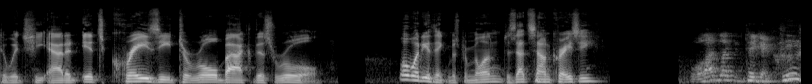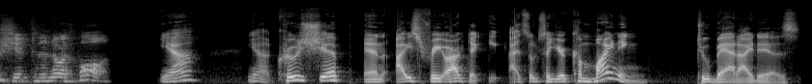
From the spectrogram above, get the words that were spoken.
To which he added, It's crazy to roll back this rule. Well, what do you think, Mr. Millen? Does that sound crazy? Well, I'd like to take a cruise ship to the North Pole. Yeah? Yeah, cruise ship and ice free Arctic. It looks like you're combining two bad ideas.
